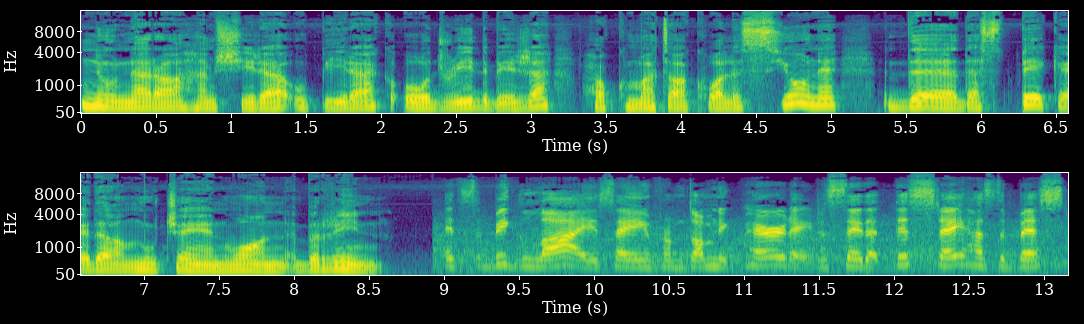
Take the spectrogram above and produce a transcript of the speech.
نو نرا همشیره و پیرک اودری ده بیجه حکومتا کوالسیون ده دست بیکه ده نوچین وان برین. It's a big lie saying from Dominic Perrottet to say that this state has the best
